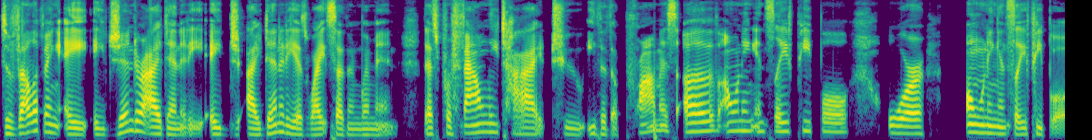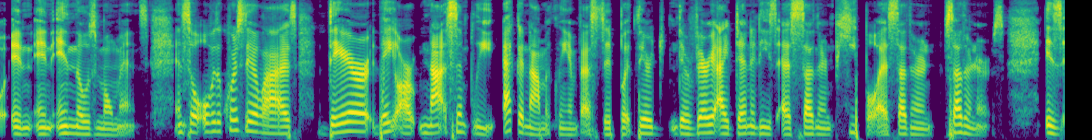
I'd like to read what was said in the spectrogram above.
developing a, a gender identity, a g- identity as white Southern women that's profoundly tied to either the promise of owning enslaved people or owning enslaved people in, in in those moments. And so over the course of their lives they're they are not simply economically invested but their their very identities as southern people as southern southerners is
